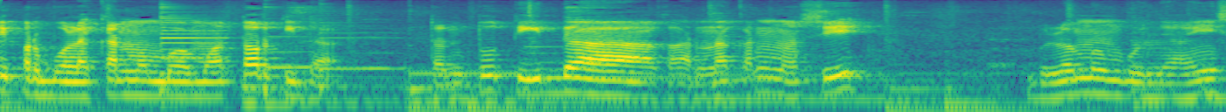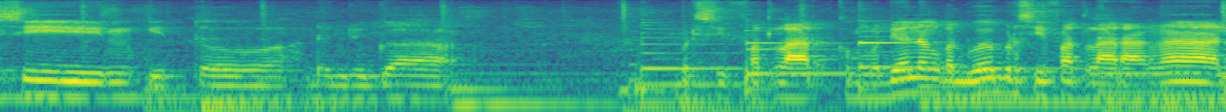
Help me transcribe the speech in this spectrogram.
diperbolehkan membawa motor? Tidak. Tentu tidak karena kan masih belum mempunyai SIM gitu. Dan juga bersifat lar kemudian yang kedua bersifat larangan.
